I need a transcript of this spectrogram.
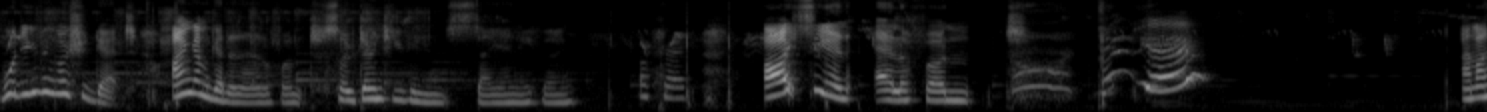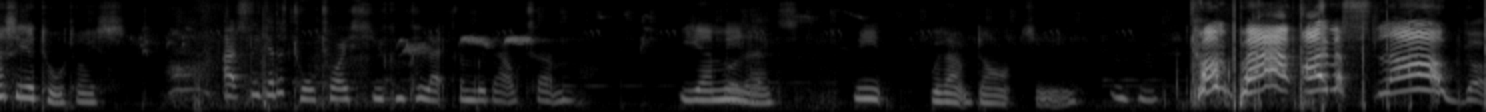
What do you think I should get? I'm gonna get an elephant, so don't even say anything. Okay. I see an elephant, Do you? and I see a tortoise. Actually, get a tortoise. You can collect them without um Yeah, me bullets. Me without dancing. Mm-hmm. Come back! I'm a slug!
